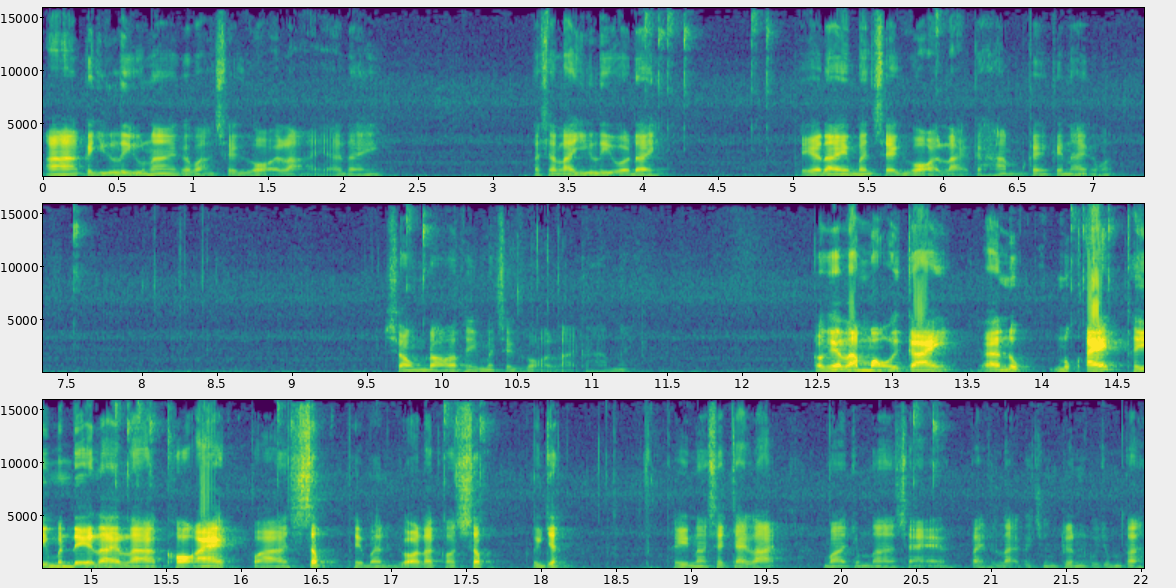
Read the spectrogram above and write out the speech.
À cái dữ liệu này các bạn sẽ gọi lại ở đây. Nó sẽ lấy dữ liệu ở đây. Thì ở đây mình sẽ gọi lại cái hàm cái cái này các bạn. Xong đó thì mình sẽ gọi lại cái hàm này. Có nghĩa là mỗi cái à, nút nút add thì mình để đây là kho add và sub thì mình gọi là kho sub được chưa? Thì nó sẽ chạy lại và chúng ta sẽ test lại cái chương trình của chúng ta.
